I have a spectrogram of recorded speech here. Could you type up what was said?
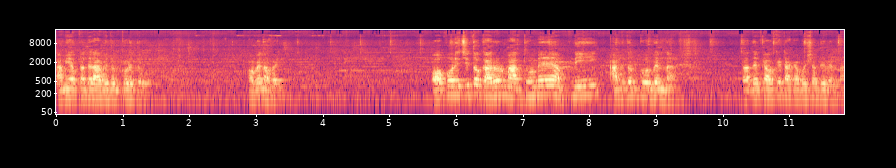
আমি আপনাদের আবেদন করে দেব। হবে না ভাই? অপরিচিত কারোর মাধ্যমে আপনি আবেদন করবেন না। তাদের কাউকে টাকা পয়সা দেবেন না।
